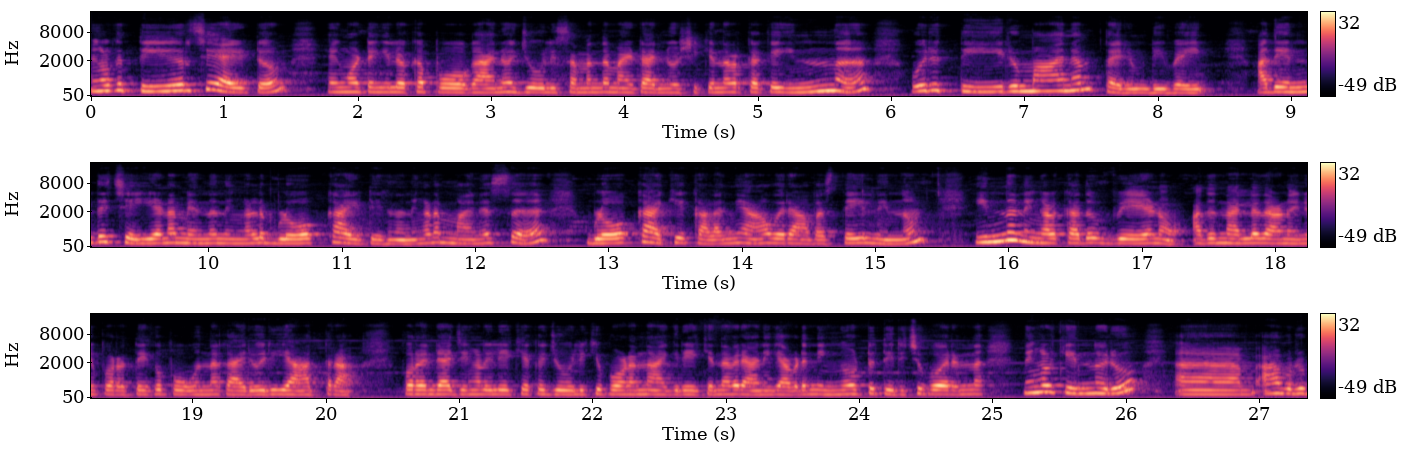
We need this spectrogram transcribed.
നിങ്ങൾക്ക് തീർച്ചയായിട്ടും എങ്ങോട്ടെങ്കിലുമൊക്കെ പോകാനോ ജോലി സംബന്ധമായിട്ട് അന്വേഷിക്കുന്നവർക്കൊക്കെ ഇന്ന് ഒരു തീരുമാനം തരും ഡിവൈൻ. അതെന്ത് ചെയ്യണമെന്ന് നിങ്ങൾ ബ്ലോക്കായിട്ടിരുന്ന നിങ്ങളുടെ മനസ്സ് ബ്ലോക്കാക്കി കളഞ്ഞ ആ ഒരു അവസ്ഥയിൽ നിന്നും ഇന്ന് നിങ്ങൾക്കത് വേണോ? അത് നല്ലതാണോ? ഇനി പുറത്തേക്ക് പോകുന്ന കാര്യം ഒരു യാത്ര. പുറം രാജ്യങ്ങളിലേക്കൊക്കെ ജോലിക്ക് പോകണമെന്ന് ആഗ്രഹിക്കുന്നവരാണെങ്കിൽ അവിടെ നിന്ന് ഇങ്ങോട്ട് തിരിച്ചു പോരുന്ന നിങ്ങൾക്ക് ഇന്നൊരു ആ ഒരു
